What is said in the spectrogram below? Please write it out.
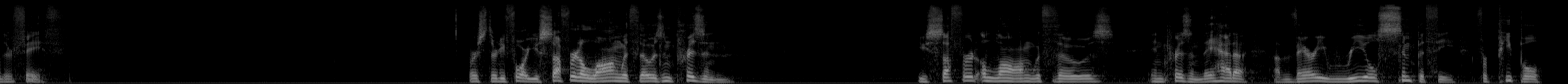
their faith. Verse 34 You suffered along with those in prison. You suffered along with those in prison. They had a, a very real sympathy for people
